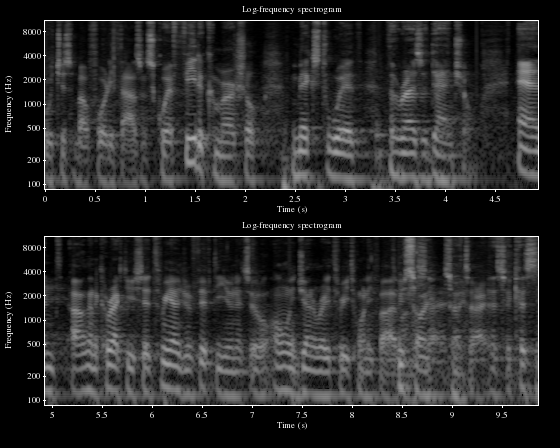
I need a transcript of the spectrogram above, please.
which is about 40,000 square feet of commercial mixed with the residential. And I'm going to correct you, you said 350 units, it'll only generate 325 on the sorry, side. sorry. That's all right, that's because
